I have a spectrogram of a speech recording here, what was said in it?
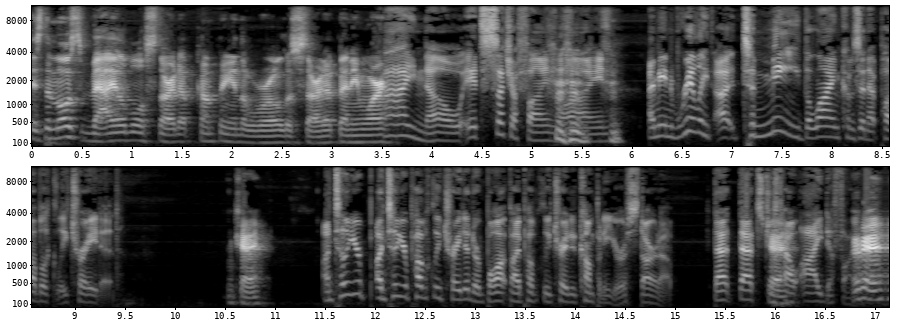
Is the most valuable startup company in the world a startup anymore? I know. It's such a fine line. I mean, really, uh, to me, the line comes in at publicly traded. Okay. Until you're until you're publicly traded or bought by a publicly traded company, you're a startup. That that's just Okay. how I define it. Okay.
